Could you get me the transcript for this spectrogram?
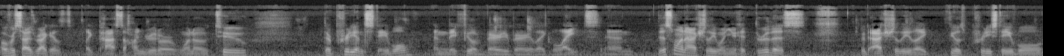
oversized rackets like past 100 or 102, they're pretty unstable and they feel very, very like light. And this one actually, when you hit through this, it actually like feels pretty stable,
